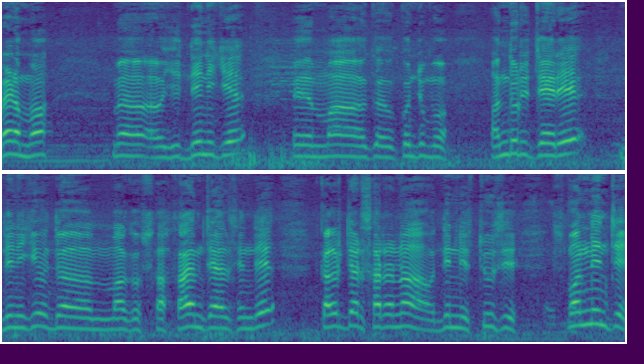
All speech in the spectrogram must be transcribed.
మేడమ్ దీనికి మా కొంచెం అందరూ చేరి దీనికి మాకు సహాయం సాయం చేయాల్సింది. కలెక్టర్ సార్ అన్న దీన్ని చూసి స్పందించి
